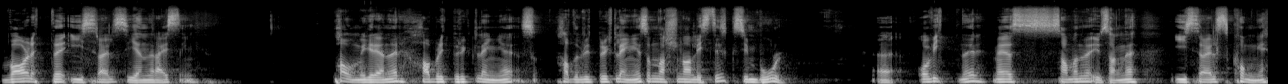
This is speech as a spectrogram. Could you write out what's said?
Var dette Israels gjenreisning? Palmegrener hadde blitt brukt lenge, blitt brukt lenge som nasjonalistisk symbol. Eh, og vitner sammen med utsagnet 'Israels konge',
